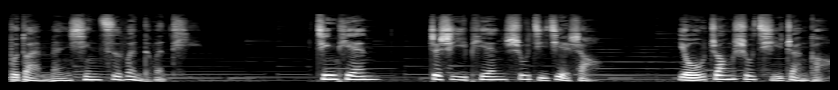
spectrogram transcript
不断扪心自问的问题。今天。这是一篇书籍介绍，由庄舒琪撰稿。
